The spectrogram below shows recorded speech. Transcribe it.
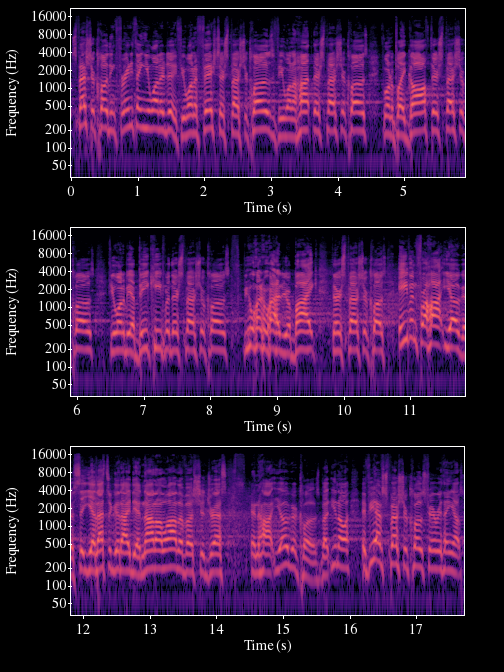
special clothing for anything you want to do. If you want to fish, there's special clothes. If you want to hunt, there's special clothes. If you want to play golf, there's special clothes. If you want to be a beekeeper, there's special clothes. If you want to ride your bike, there's special clothes. Even for hot yoga. See, yeah, that's a good idea. Not a lot of us should dress in hot yoga clothes. But you know, if you have special clothes for everything else,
